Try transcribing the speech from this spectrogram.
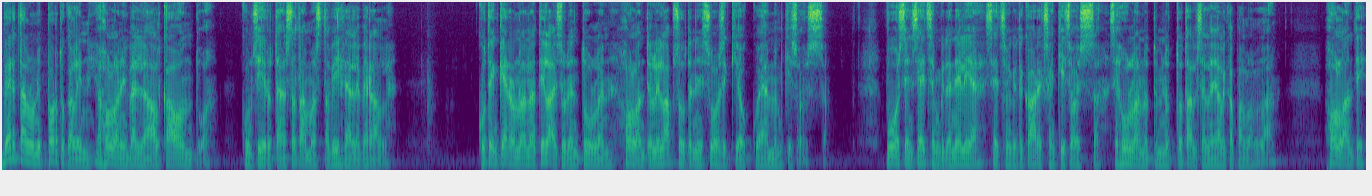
Vertailuni Portugalin ja Hollannin välillä alkaa ontua – kun siirrytään satamasta vihreälle veralle. Kuten kerron aina tilaisuuden tullen, Hollanti oli lapsuuteni suosikkijoukkue MM-kisoissa. Vuosien 74-78 kisoissa se hullannutti minut totaalisella jalkapallollaan. Hollanti,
